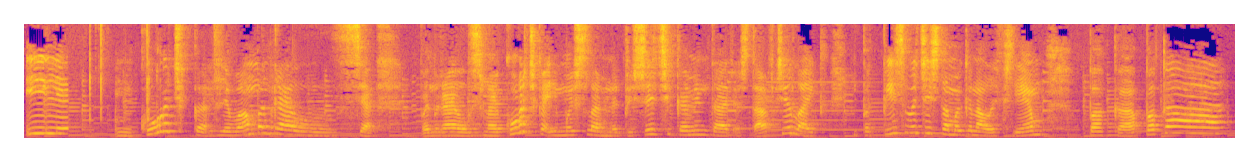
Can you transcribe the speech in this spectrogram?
Или курочка. Если вам понравился, понравилась моя курочка и мой слайм, напишите комментарий, ставьте лайк и подписывайтесь на мой канал. И всем пока-пока!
